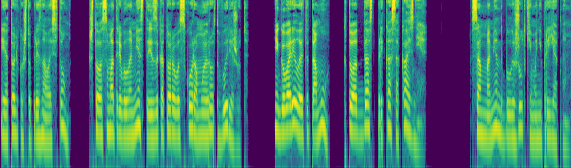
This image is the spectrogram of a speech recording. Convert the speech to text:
Я только что призналась в том, что осматривала место, из-за которого скоро мой род вырежут. И говорила это тому, кто отдаст приказ о казни. Сам момент был жутким и неприятным.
